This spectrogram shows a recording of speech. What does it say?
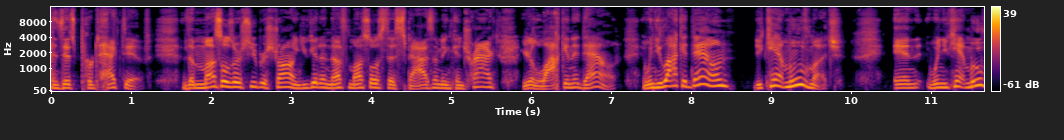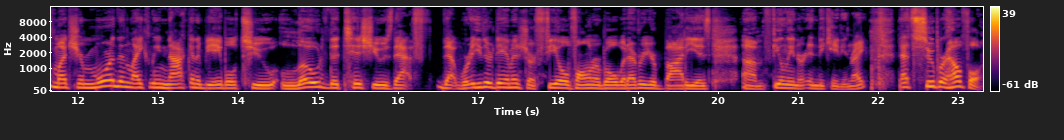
is it's protective. The muscles are super strong. You get enough muscles to spasm and contract, you're locking it down. And when you lock it down, you can't move much. And when you can't move much, you're more than likely not going to be able to load the tissues that that were either damaged or feel vulnerable, whatever your body is um, feeling or indicating. Right? That's super helpful.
